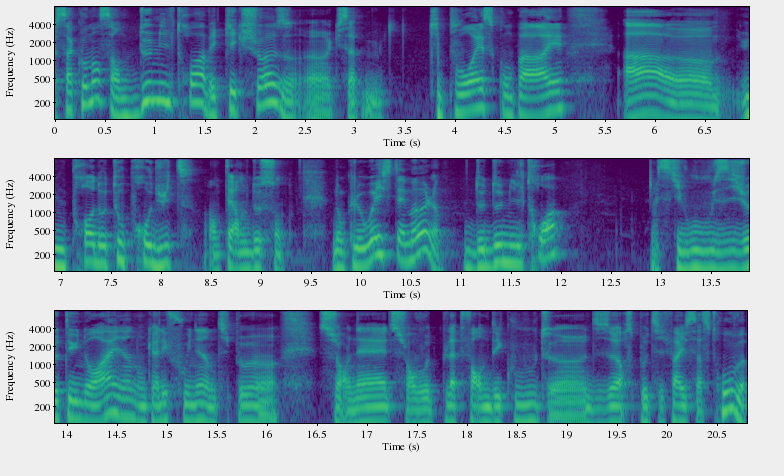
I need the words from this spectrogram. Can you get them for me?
ça commence en 2003 avec quelque chose qui pourrait se comparer à euh, une prod auto-produite en termes de son. Donc le Waste All de 2003, si vous y jetez une oreille, hein, donc allez fouiner un petit peu euh, sur le net, sur votre plateforme d'écoute, euh, Deezer, Spotify, ça se trouve,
